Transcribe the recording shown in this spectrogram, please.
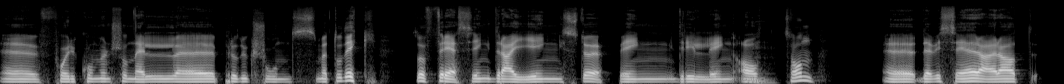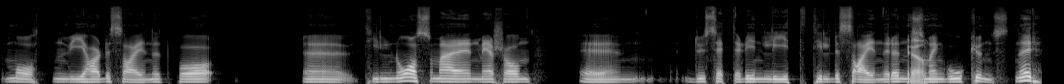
eh, for konvensjonell eh, produksjonsmetodikk. Så fresing, dreying, støping, drilling, alt Mm. sånn. Eh, det vi ser, er at måten vi har designet på eh, til nå, som er en mer sånn eh, Du setter din lit til designeren Ja. som en god kunstner.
